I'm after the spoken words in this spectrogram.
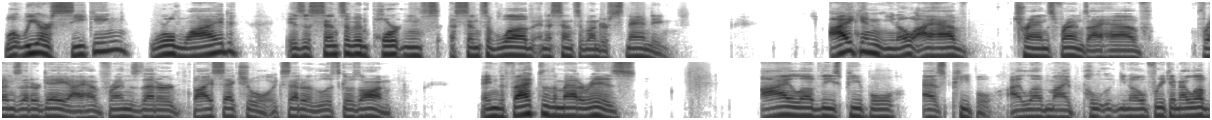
What we are seeking worldwide is a sense of importance, a sense of love, and a sense of understanding. I can, you know, I have trans friends, I have friends that are gay, I have friends that are bisexual, etc. The list goes on. And the fact of the matter is, I love these people as people. I love my, you know, freaking, I love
